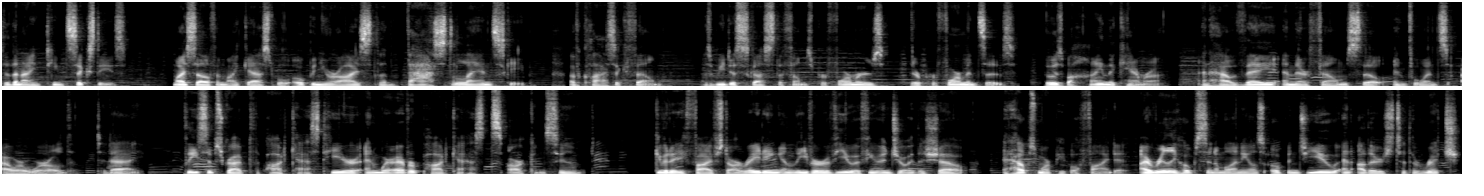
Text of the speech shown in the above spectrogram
to the 1960s Myself and my guest will open your eyes to the vast landscape of classic film as we discuss the film's performers, their performances, those behind the camera, and how they and their films still influence our world today. Please subscribe to the podcast here and wherever podcasts are consumed. Give it a five star rating and leave a review if you enjoy the show. It helps more people find it. I really hope Cinemillennials opens you and others to the rich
